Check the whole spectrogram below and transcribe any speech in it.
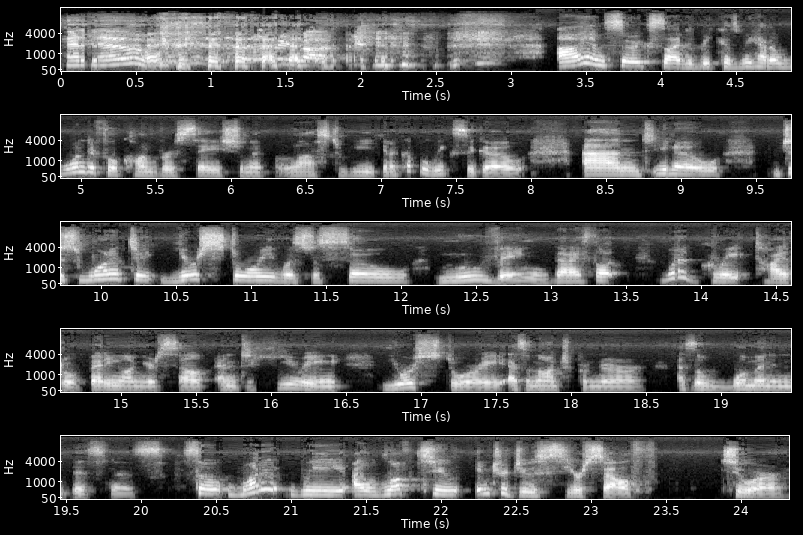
Hello. Hello I am so excited because we had a wonderful conversation last week and a couple of weeks ago. And, you know, just wanted to, your story was just so moving that I thought, what a great title, Betting on Yourself, and to hearing your story as an entrepreneur, as a woman in business. So, why don't we, I would love to introduce yourself to our,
